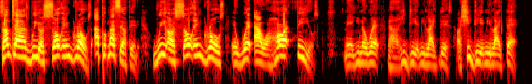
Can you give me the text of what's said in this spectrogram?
Sometimes we are so engrossed. I put myself in it. We are so engrossed in what our heart feels man, you know what? Uh, he did me like this, or she did me like that.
